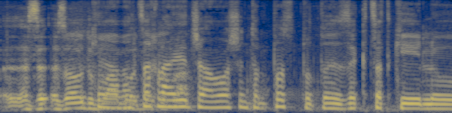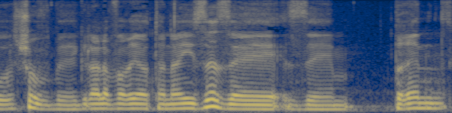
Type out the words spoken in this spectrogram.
אז אז זו עוד כן, דוגמה אבל מאוד צריך. להגיד שהוושינגטון פוסט זה קצת כאילו שוב בגלל עברי העיתונאי זה זה זה brand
